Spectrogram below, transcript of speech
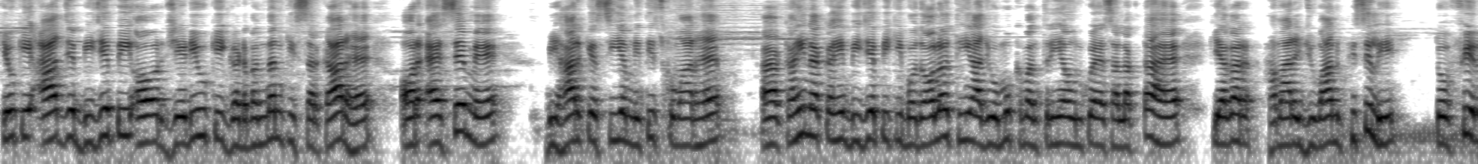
क्योंकि आज बीजेपी और जेडीयू की गठबंधन की सरकार है और ऐसे में बिहार के सीएम नीतीश कुमार हैं। कहीं ना कहीं बीजेपी की बदौलत ही आज वो मुख्यमंत्री हैं, उनको ऐसा लगता है कि अगर हमारी ज़ुबान फिसली तो फिर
